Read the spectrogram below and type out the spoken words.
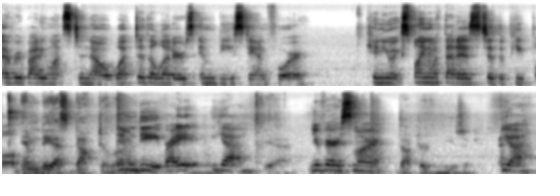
everybody wants to know. What do the letters MD stand for? Can you explain what that is to the people? MD, that's doctor, right? MD, right? Yeah, Yeah, you're very smart. Doctor of Music. Yeah.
